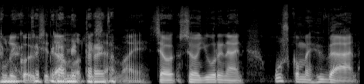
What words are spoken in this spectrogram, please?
Tuliko yksi download lisää vai ei? Se on, se on juuri näin. Uskomme hyvään.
